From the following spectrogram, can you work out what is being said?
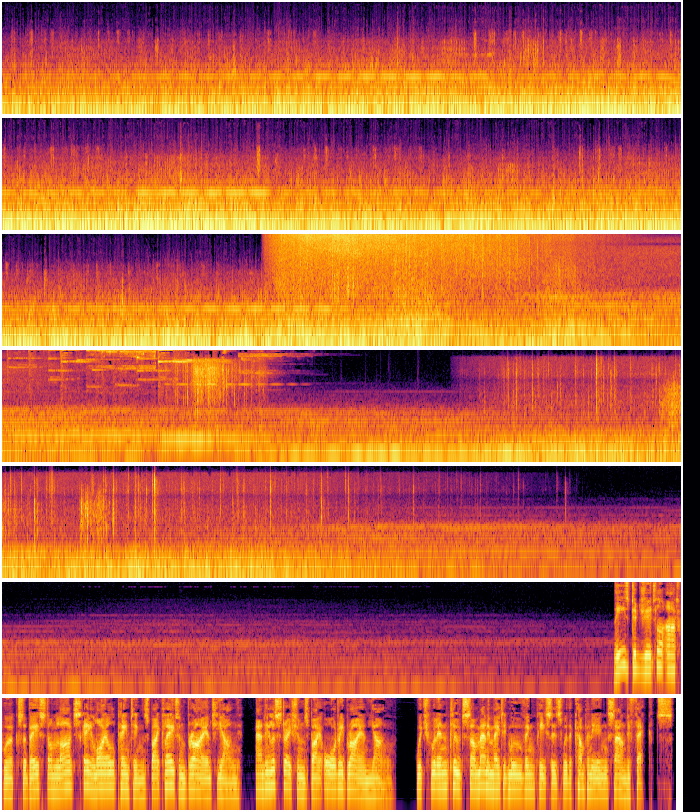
These digital artworks are based on large-scale oil paintings by Clayton Bryant Young, and illustrations by Audrey Bryan Young, which will include some animated moving pieces with accompanying sound effects.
